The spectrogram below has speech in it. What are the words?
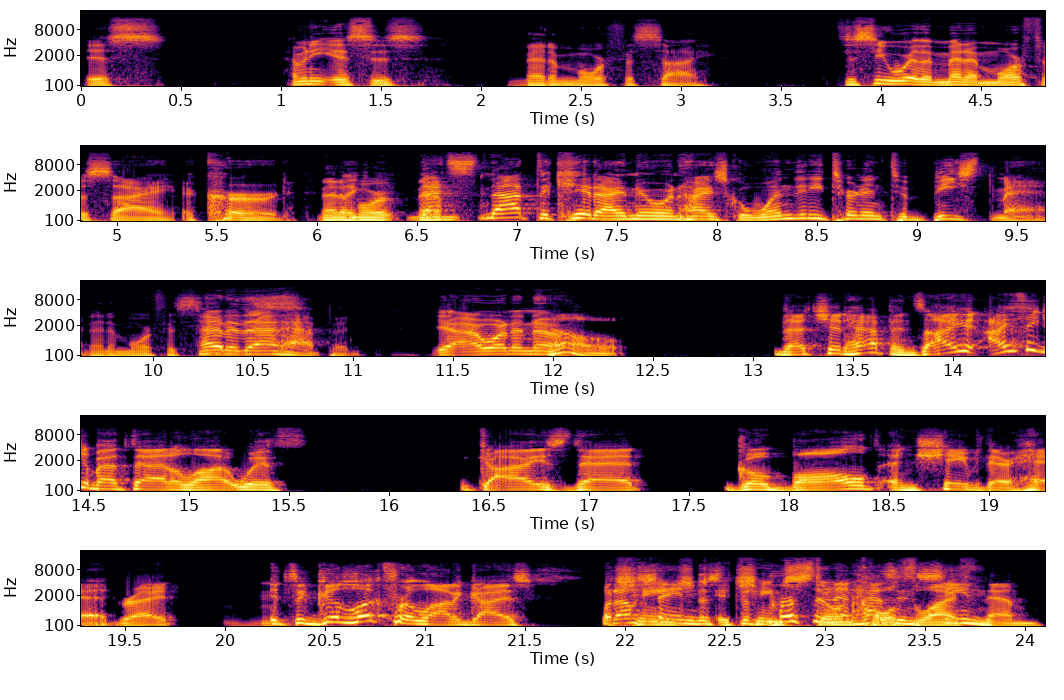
is. How many isses? Metamorphosai. To see where the metamorphosis occurred. Metamor- Like, that's not the kid I knew in high school. When did he turn into Beast Man? Metamorphosis. How did that happen? Yeah, I want to know. No, that shit happens. I, I think about that a lot with guys that go bald and shave their head, right? It's a good look for a lot of guys, but I'm Mm-hmm. Changed- saying this, the changed person that Cold's hasn't life. seen them,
